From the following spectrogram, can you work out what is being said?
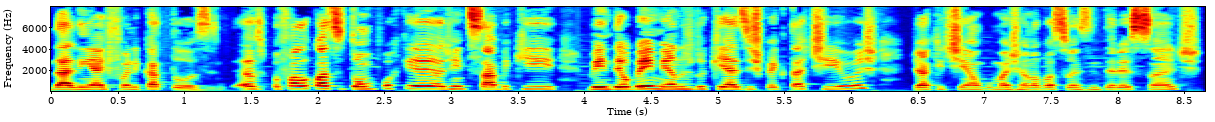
da linha iPhone 14. Eu, eu falo quase tombo porque a gente sabe que vendeu bem menos do que as expectativas, já que tinha algumas renovações interessantes,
